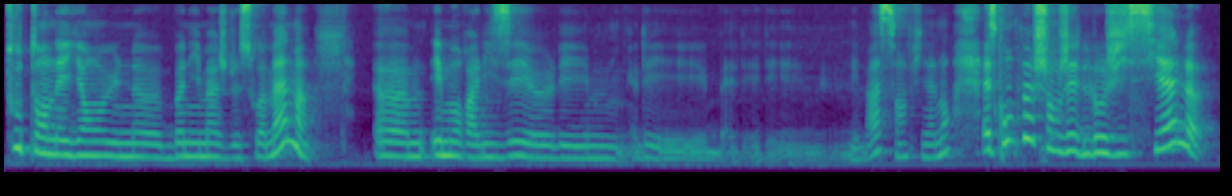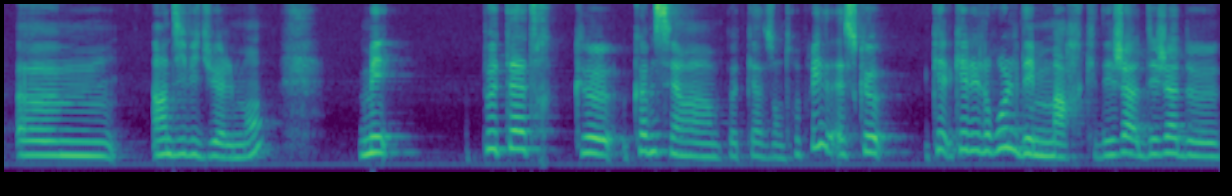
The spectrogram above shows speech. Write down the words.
tout en ayant une bonne image de soi-même euh, et moraliser euh, bah, les, les, masses, hein, finalement. Est-ce qu'on peut changer de logiciel euh, individuellement? Mais peut-être que, comme c'est un podcast d'entreprise, est-ce que quel, quel, est le rôle des marques? Déjà, déjà de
